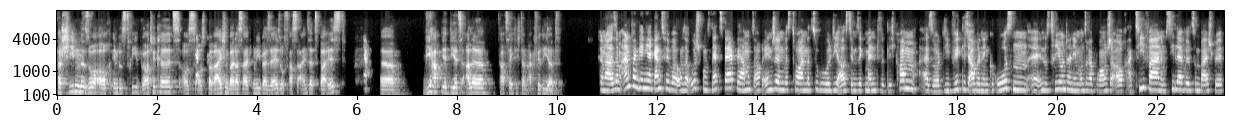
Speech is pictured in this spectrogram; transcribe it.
Verschiedene so auch Industrie-Verticals aus, ja. aus Bereichen, weil das halt universell so fast einsetzbar ist. Ja. Ähm, wie habt ihr die jetzt alle tatsächlich dann akquiriert? Genau, also am Anfang ging ja ganz viel über unser Ursprungsnetzwerk. Wir haben uns auch Angel-Investoren dazu geholt, die aus dem Segment wirklich kommen, also die wirklich auch in den großen äh, Industrieunternehmen unserer Branche auch aktiv waren, im C-Level zum Beispiel.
